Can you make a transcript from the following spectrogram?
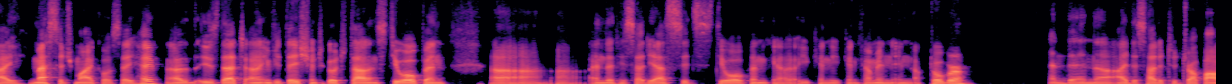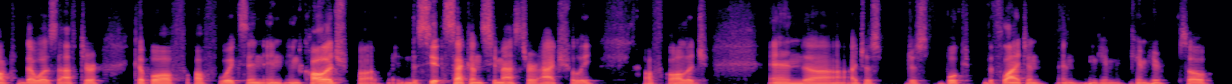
i message michael say hey uh, is that an invitation to go to thailand still open? Uh, uh, and then he said yes it's still open. Uh, you can you can come in in october and then uh, I decided to drop out. That was after a couple of, of weeks in, in, in college, uh, in the se- second semester actually of college, and uh, I just just booked the flight and and came came here. So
